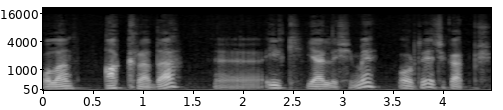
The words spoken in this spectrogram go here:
olan Akra'da e, ilk yerleşimi ortaya çıkartmış.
